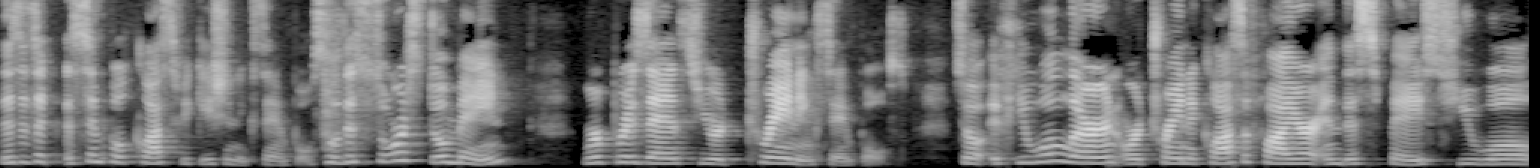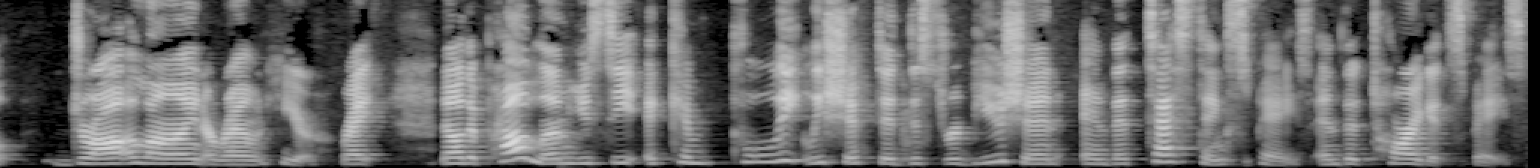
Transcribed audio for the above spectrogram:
This is a, a simple classification example. So the source domain represents your training samples. So if you will learn or train a classifier in this space, you will draw a line around here, right? Now the problem, you see a completely shifted distribution in the testing space and the target space.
